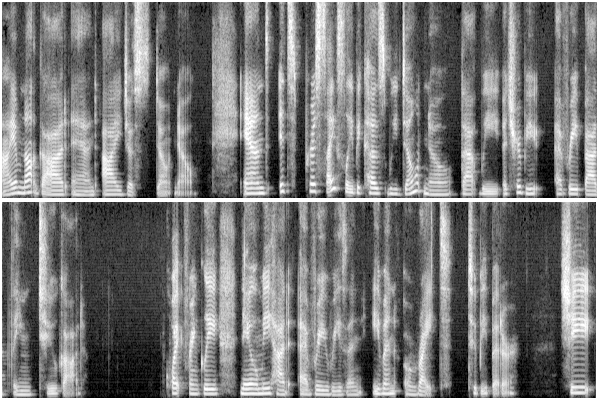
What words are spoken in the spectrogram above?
I am not God and I just don't know. And it's precisely because we don't know that we attribute every bad thing to God. Quite frankly, Naomi had every reason, even a right, to be bitter. She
